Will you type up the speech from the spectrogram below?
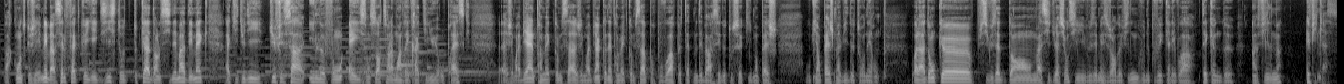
par contre, ce que j'ai aimé, ben, c'est le fait qu'il existe, en tout cas dans le cinéma, des mecs à qui tu dis tu fais ça, ils le font et ils s'en sortent sans la moindre égratignure ou presque. Euh, j'aimerais bien être un mec comme ça, j'aimerais bien connaître un mec comme ça pour pouvoir peut-être me débarrasser de tous ceux qui m'empêchent ou qui empêchent ma vie de tourner rond. Voilà, donc euh, si vous êtes dans ma situation, si vous aimez ce genre de film, vous ne pouvez qu'aller voir Taken 2, un film efficace.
